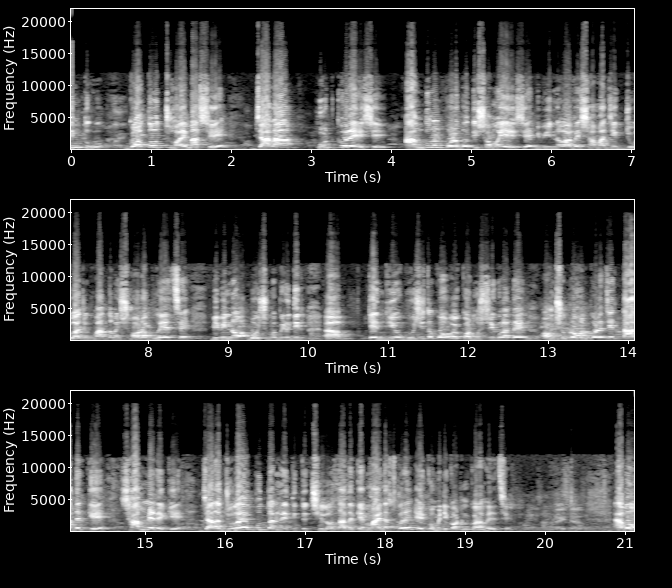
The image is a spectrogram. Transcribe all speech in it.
কিন্তু গত ছয় মাসে যারা হুট করে এসে আন্দোলন পরবর্তী সময়ে এসে বিভিন্নভাবে সামাজিক যোগাযোগ মাধ্যমে সরব হয়েছে, বিভিন্ন বৈষম্য বিরোধীর কেন্দ্রীয় ঘোষিত কর্মসূচিগুলোতে অংশগ্রহণ করেছে। তাদেরকে সামনে রেখে যারা জুলাই অভ্যুত্থানের নেতৃত্বে ছিল, তাদেরকে মাইনাস করে এই কমিটি গঠন করা হয়েছে। এবং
